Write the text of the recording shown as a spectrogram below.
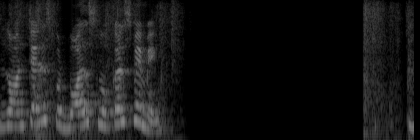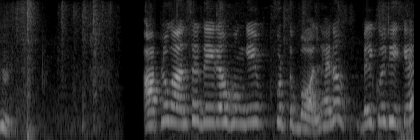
lawn tennis football snooker swimming आप लोग आंसर दे रहे होंगे फुटबॉल है ना? बिल्कुल ठीक है।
